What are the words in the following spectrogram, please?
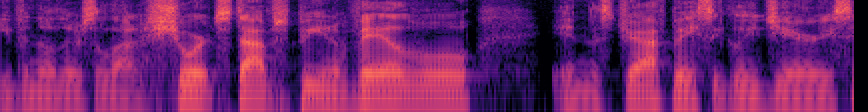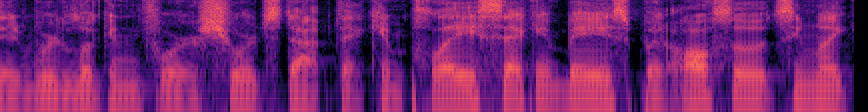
even though there's a lot of shortstops being available in this draft, basically, Jerry said, We're looking for a shortstop that can play second base, but also it seemed like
